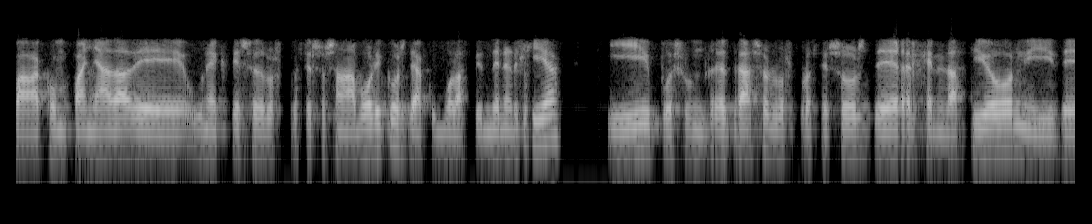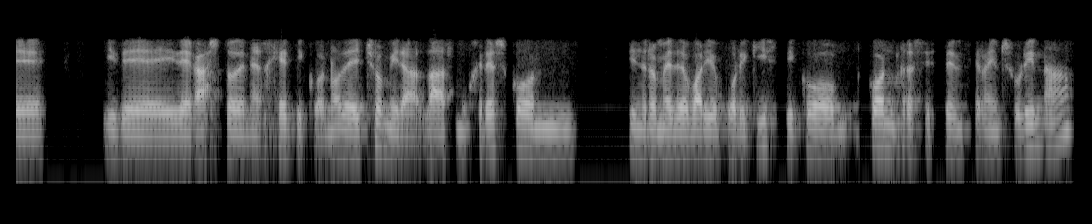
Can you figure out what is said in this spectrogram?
va acompañada de un exceso de los procesos anabólicos de acumulación de energía y pues un retraso en los procesos de regeneración y de, y de, y de gasto energético, ¿no? De hecho, mira, las mujeres con síndrome de ovario poliquístico con resistencia a la insulina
